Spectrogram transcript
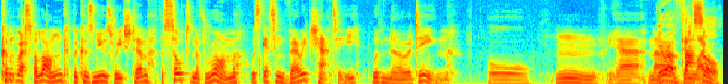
couldn't rest for long because news reached him the Sultan of Rum was getting very chatty with Nur ad-Din. Oh. Hmm, yeah, no. You're a didn't like- vassal.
